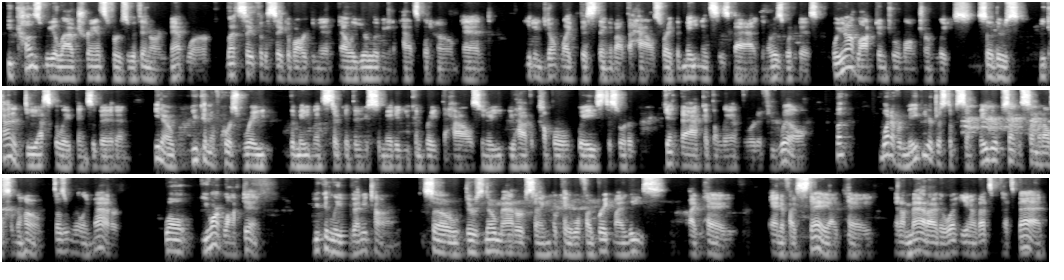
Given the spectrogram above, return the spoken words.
Because we allow transfers within our network, let's say for the sake of argument, Ellie, you're living in a pad split home and you know you don't like this thing about the house, right? The maintenance is bad, you know, is what it is. Well, you're not locked into a long-term lease. So there's you kind of de-escalate things a bit and you know, you can of course rate the maintenance ticket that you submitted, you can rate the house, you know, you, you have a couple ways to sort of get back at the landlord, if you will. But whatever, maybe you're just upset. Maybe you're upset with someone else in the home. It doesn't really matter. Well, you aren't locked in. You can leave anytime. So there's no matter of saying, okay, well, if I break my lease, I pay. And if I stay, I pay. And I'm mad either way. You know, that's that's bad.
